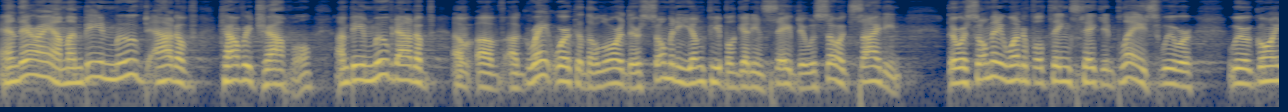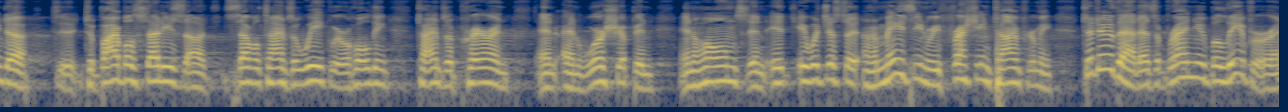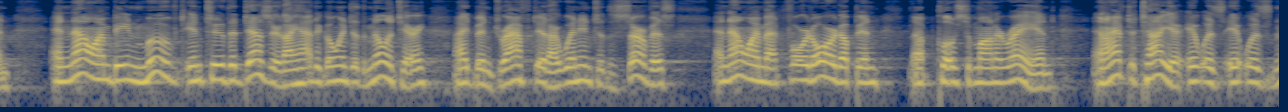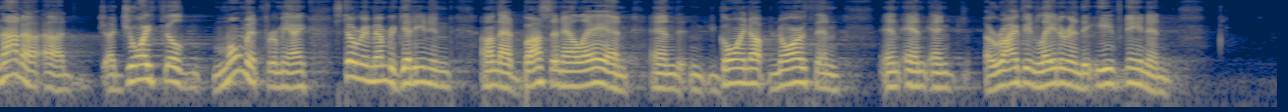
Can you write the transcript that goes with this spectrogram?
And there I am. I'm being moved out of Calvary Chapel. I'm being moved out of, of, of, a great work of the Lord. There's so many young people getting saved. It was so exciting. There were so many wonderful things taking place. We were, we were going to, to, to Bible studies uh, several times a week. We were holding times of prayer and, and, and worship in, in homes. And it, it was just a, an amazing, refreshing time for me to do that as a brand new believer. And, and now I'm being moved into the desert. I had to go into the military. I had been drafted. I went into the service. And now I'm at Fort Ord up in up close to Monterey. And, and I have to tell you, it was, it was not a, a a joy filled moment for me. I still remember getting in on that bus in LA and, and going up north and, and, and, and arriving later in the evening. And,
